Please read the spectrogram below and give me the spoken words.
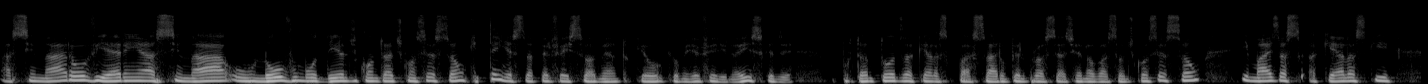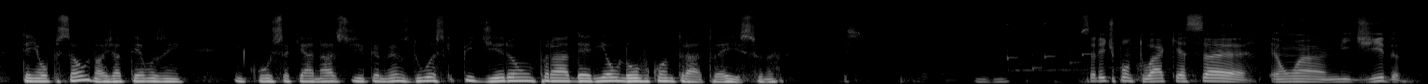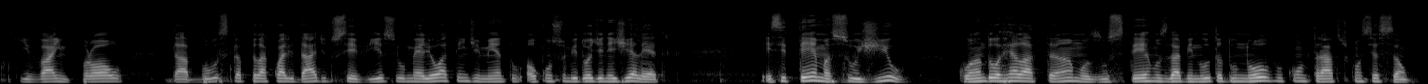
assinaram ou vierem a assinar o novo modelo de contrato de concessão que tem esse aperfeiçoamento que eu, que eu me referi, não é isso? Quer dizer, portanto, todas aquelas que passaram pelo processo de renovação de concessão e mais as, aquelas que têm a opção, nós já temos em, em curso aqui a análise de pelo menos duas que pediram para aderir ao novo contrato, é isso, né? Uhum. Gostaria de pontuar que essa é uma medida que vai em prol da busca pela qualidade do serviço e o melhor atendimento ao consumidor de energia elétrica. Esse tema surgiu quando relatamos os termos da minuta do novo contrato de concessão.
